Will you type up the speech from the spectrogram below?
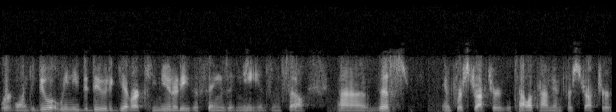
We're going to do what we need to do to give our community the things it needs. And so uh, this infrastructure, the telecom infrastructure,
